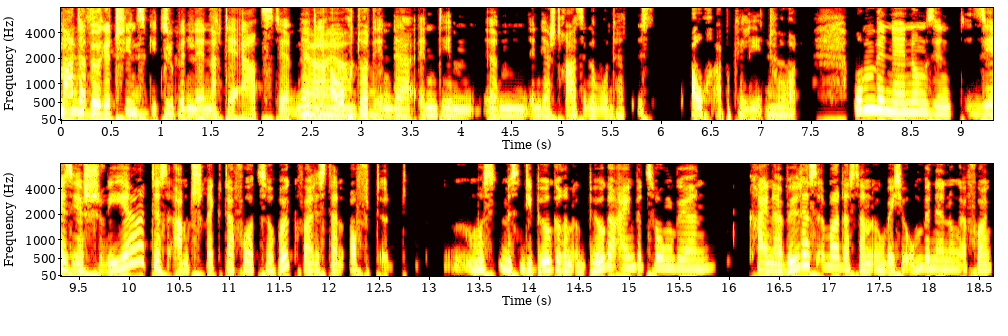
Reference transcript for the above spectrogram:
Martha Wirgaczynski zu benennen, nach der Ärztin, ne, Ja, die ja. auch dort in der, in dem, ähm, in der Straße gewohnt hat, ist auch abgelehnt Ja. worden. Umbenennungen sind sehr, sehr schwer. Das Amt schreckt davor zurück, weil es dann oft äh, muss, müssen die Bürgerinnen und Bürger einbezogen werden. Keiner will das immer, dass dann irgendwelche Umbenennungen erfolgen.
